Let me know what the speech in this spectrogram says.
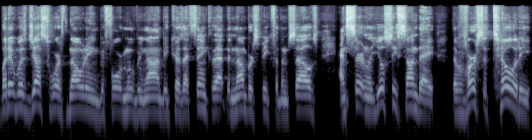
but it was just worth noting before moving on because I think that the numbers speak for themselves. And certainly you'll see Sunday the versatility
